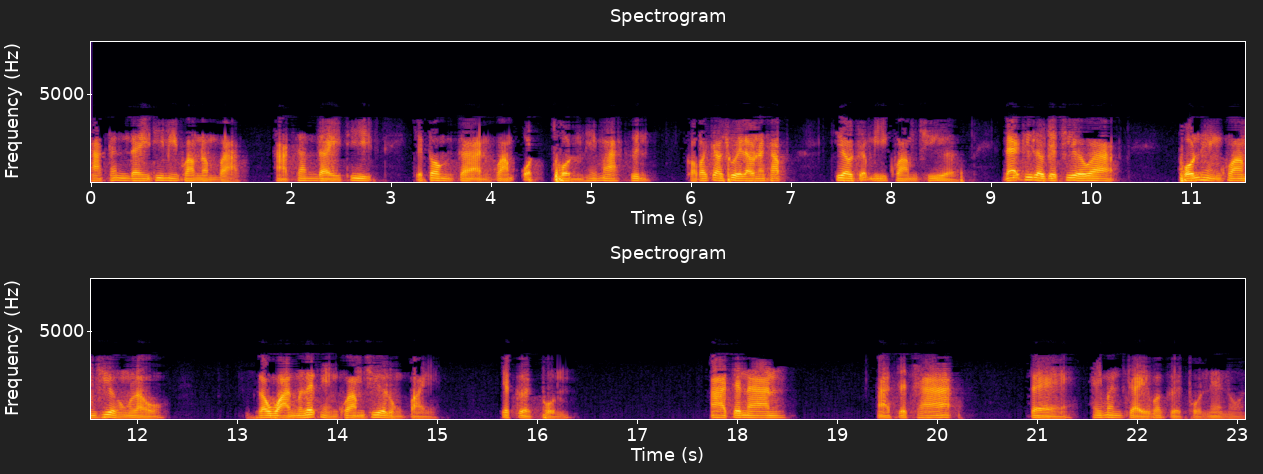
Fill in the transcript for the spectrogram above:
หากท่านใดที่มีความลำบาก หากท่านใดที่จะต้องการความอดทนให้มากขึ้น ขอพระเจ้าช่วยเรานะครับ ที่เราจะมีความเชื่อ และที่เราจะเชื่อว่าผลแห่งความเชื่อของเรา เราหวานเมล็ดแห่งความเชื่อลงไป จะเกิดผล อาจจะนาน อาจจะช้า แต่ให้มั่นใจว่าเกิดผลแน่นอน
